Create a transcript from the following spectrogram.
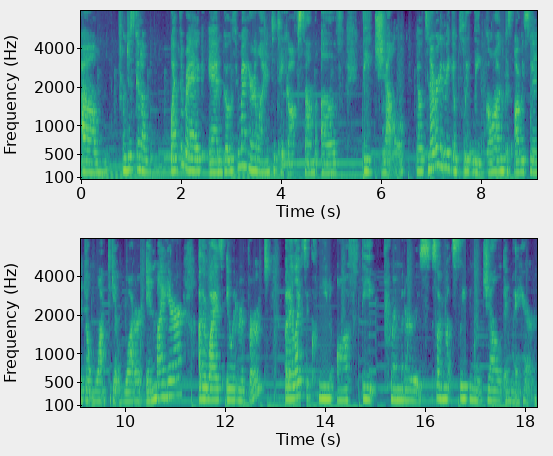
um, I'm just going to wet the rag and go through my hairline to take off some of the gel. Now it's never going to be completely gone because obviously I don't want to get water in my hair otherwise it would revert but I like to clean off the perimeters so I'm not sleeping with gel in my hair.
